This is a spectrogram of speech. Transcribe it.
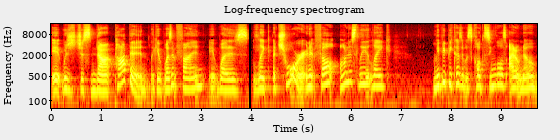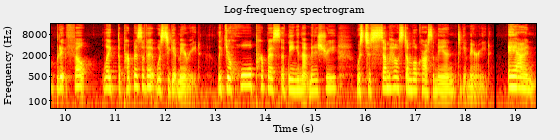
it was just not popping. Like it wasn't fun. It was like a chore and it felt honestly like maybe because it was called singles, I don't know, but it felt like the purpose of it was to get married. Like your whole purpose of being in that ministry was to somehow stumble across a man to get married. And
